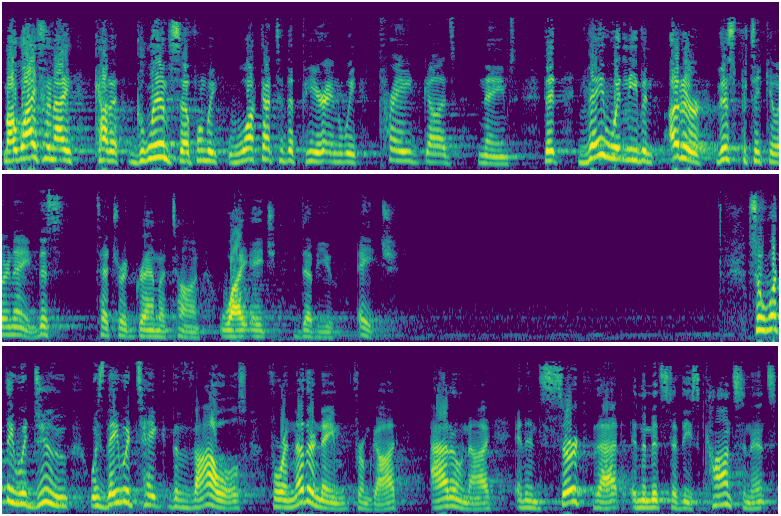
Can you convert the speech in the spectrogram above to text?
my wife and I caught a glimpse of when we walked out to the pier and we prayed God's names, that they wouldn't even utter this particular name, this tetragrammaton, YHWH. So what they would do was they would take the vowels for another name from God, Adonai, and insert that in the midst of these consonants,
